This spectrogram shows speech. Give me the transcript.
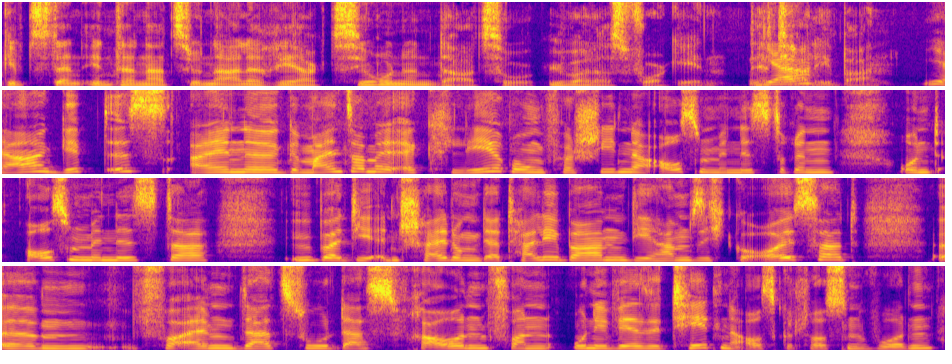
gibt es denn internationale Reaktionen dazu über das Vorgehen der ja, Taliban? Ja, gibt es eine gemeinsame Erklärung verschiedener Außenministerinnen und Außenminister über die Entscheidung der Taliban. Die haben sich geäußert, ähm, vor allem dazu, dass Frauen von Universitäten ausgeschlossen wurden.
